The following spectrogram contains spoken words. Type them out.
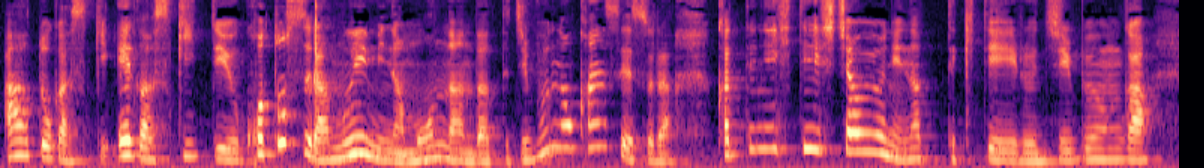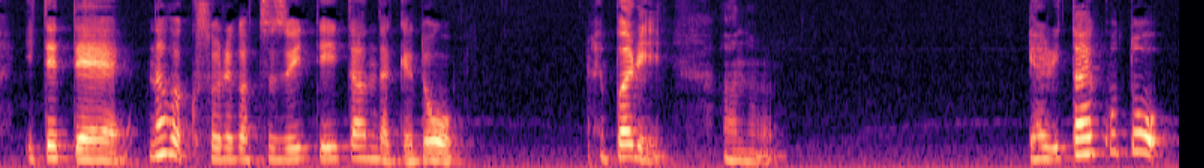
アートが好き絵が好きっていうことすら無意味なもんなんだって自分の感性すら勝手に否定しちゃうようになってきている自分がいてて長くそれが続いていたんだけどやっぱりあのやりたいこと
